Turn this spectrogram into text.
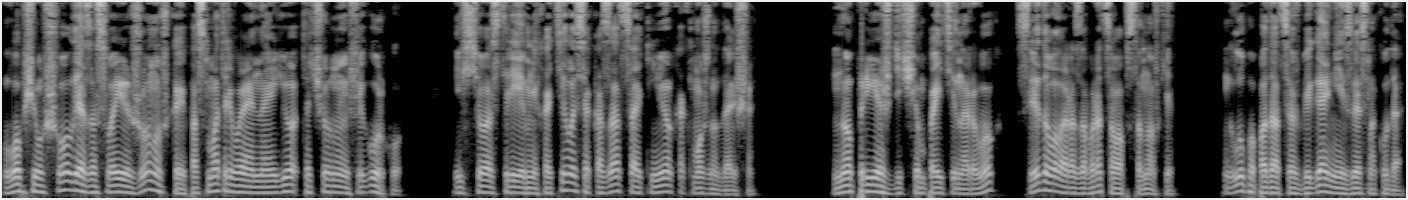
В общем, шел я за своей женушкой, посматривая на ее точеную фигурку, и все острее мне хотелось оказаться от нее как можно дальше. Но прежде чем пойти на рывок, следовало разобраться в обстановке. Глупо податься в бега неизвестно куда.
